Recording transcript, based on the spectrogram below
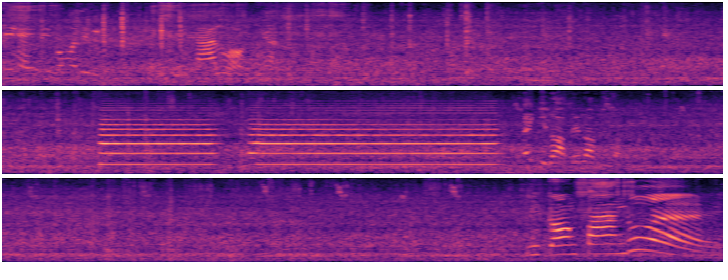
นี่ไงที่เขาไม่ได้เป็นสินค้าหรือเปล่าเนี่ยได้กี่ รอบก่อนมีกองฟางด้วย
